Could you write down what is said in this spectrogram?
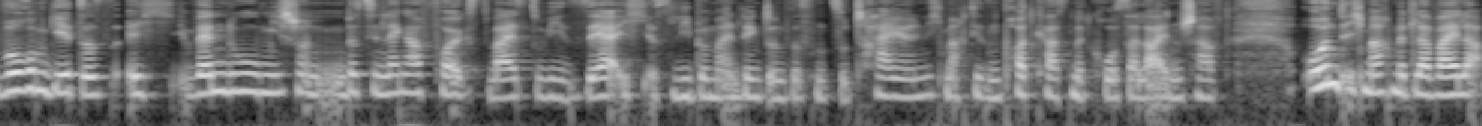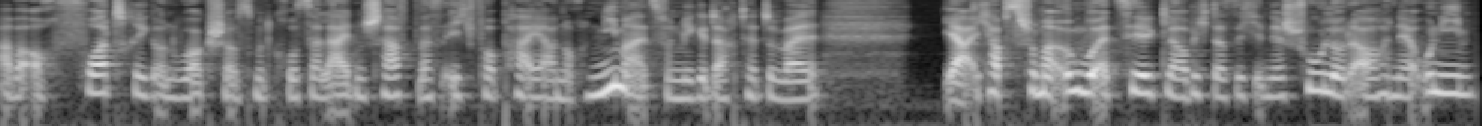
Worum geht es? Ich, wenn du mich schon ein bisschen länger folgst, weißt du, wie sehr ich es liebe, mein LinkedIn-Wissen zu teilen. Ich mache diesen Podcast mit großer Leidenschaft und ich mache mittlerweile aber auch Vorträge und Workshops mit großer Leidenschaft, was ich vor ein paar Jahren noch niemals von mir gedacht hätte, weil ja, ich habe es schon mal irgendwo erzählt, glaube ich, dass ich in der Schule oder auch in der Uni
